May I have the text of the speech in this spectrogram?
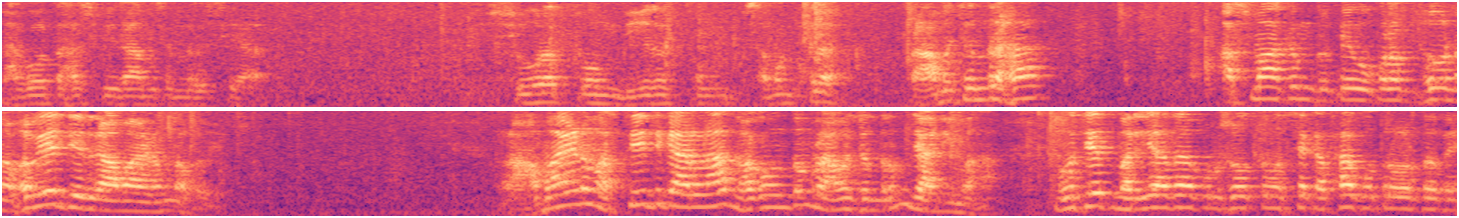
भगवतः श्रीरामचन्द्रस्य शूरत्वं, वीरत्वं समग्र रामचन्द्रः अस्माकं कृते उपलब्धो न भवेत् यदि रामायणं न भवेत्। रामायणम् अस्ति इति कारणात् भगवन्तं रामचन्द्रं जानीमः। नो चेत् मर्यादापुरुषोत्तमस्य कथा कुत्र वर्तते?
